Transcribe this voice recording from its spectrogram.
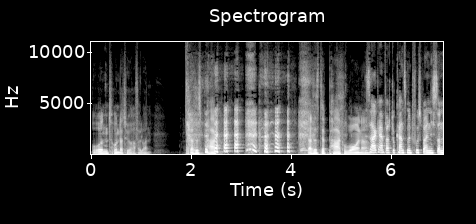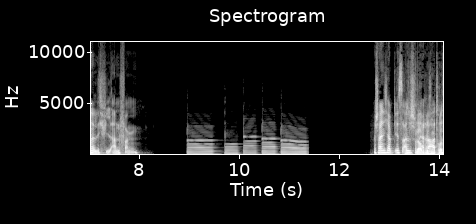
Und 100 Hörer verloren. Das ist Park. das ist der Park Warner. Sag einfach, du kannst mit Fußball nicht sonderlich viel anfangen. Wahrscheinlich habt ihr es alle ich schon glaub, erraten.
